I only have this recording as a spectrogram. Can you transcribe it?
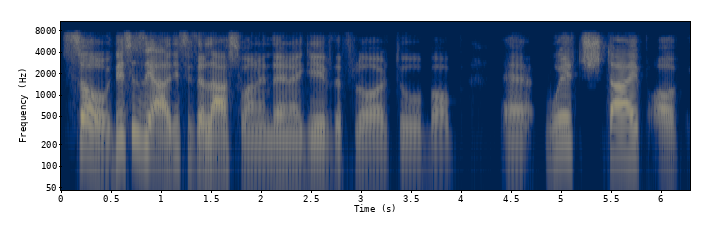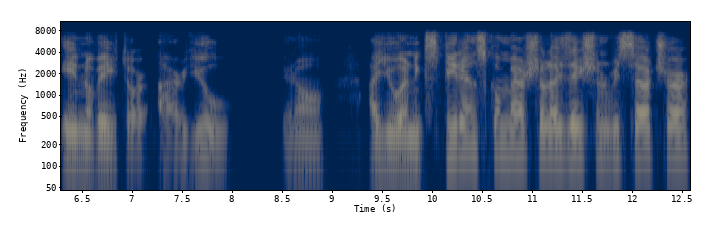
So this is yeah, this is the last one, and then I give the floor to Bob. Uh, which type of innovator are you? You know, are you an experienced commercialization researcher?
